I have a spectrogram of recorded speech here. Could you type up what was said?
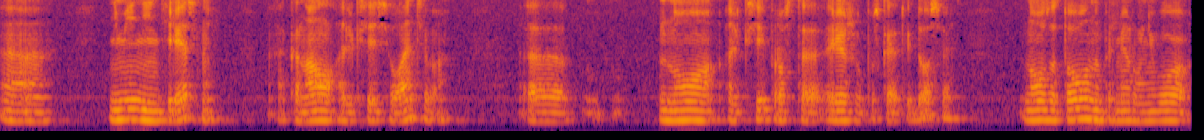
Э, не менее интересный э, канал Алексея Силантьева, э, но Алексей просто реже выпускает видосы, но зато, например, у него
